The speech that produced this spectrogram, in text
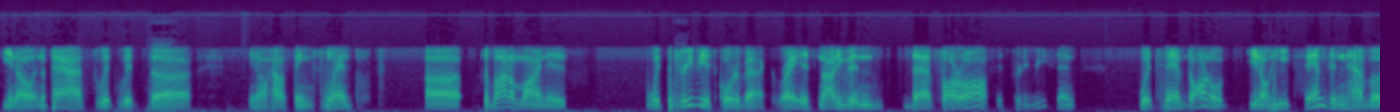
you know, in the past with with uh you know, how things went. Uh the bottom line is with the previous quarterback, right? It's not even that far off. It's pretty recent with Sam Darnold. You know, he Sam didn't have a,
